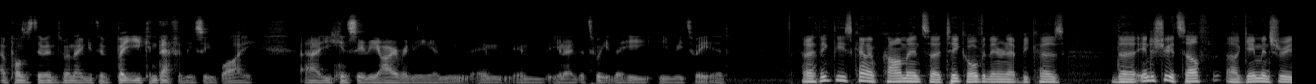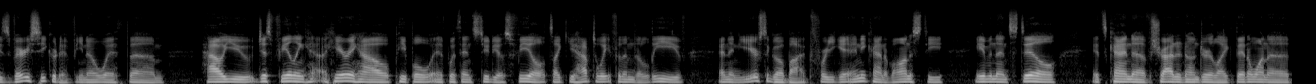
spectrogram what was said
a positive into a negative, but you can definitely see why. Uh, you can see the irony in in in you know the tweet that he he retweeted. And I think these kind of comments uh, take over the internet because the industry itself, uh, game industry, is very secretive. You know, with um, how you just feeling, hearing how people within studios feel. It's like you have to wait for them to leave, and then years to go by before you get any kind of honesty. Even then, still, it's kind of shrouded under like they don't want to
